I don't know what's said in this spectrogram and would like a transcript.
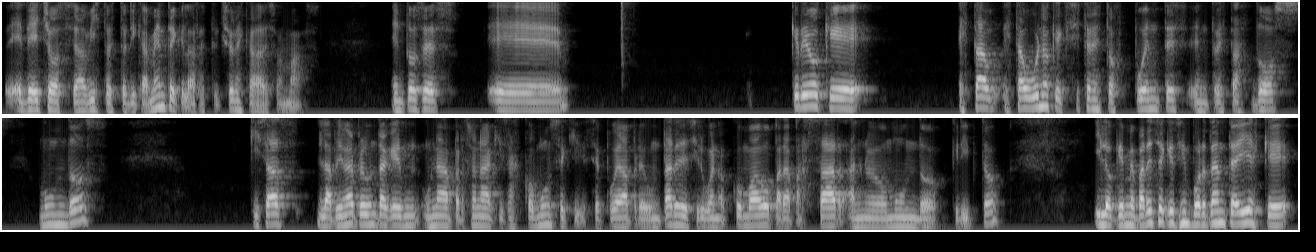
De hecho, se ha visto históricamente que las restricciones cada vez son más. Entonces, eh, creo que está, está bueno que existen estos puentes entre estos dos mundos. Quizás la primera pregunta que una persona quizás común se, pueda preguntar es decir, bueno, ¿cómo hago para pasar al nuevo mundo cripto? Y lo que me parece que es importante ahí es que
